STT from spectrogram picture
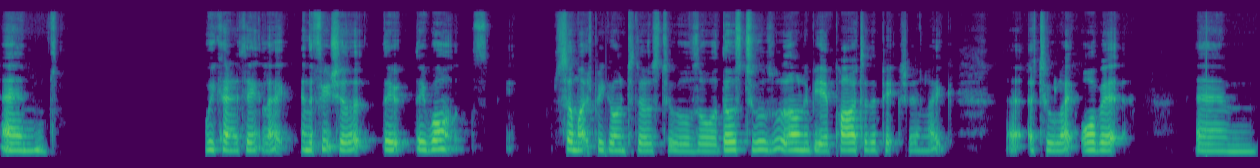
and we kind of think like in the future that they they won't so much be going to those tools, or those tools will only be a part of the picture, and like a, tool like Orbit um,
